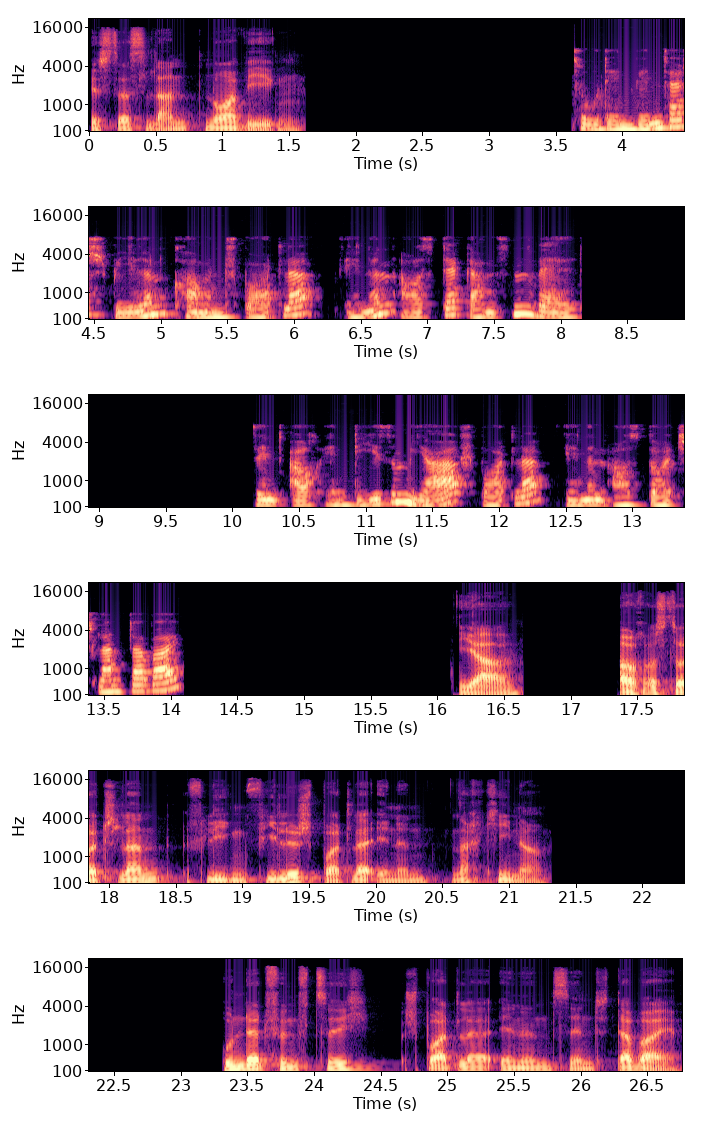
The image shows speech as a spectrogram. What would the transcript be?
ist das Land Norwegen. Zu den Winterspielen kommen SportlerInnen aus der ganzen Welt. Sind auch in diesem Jahr SportlerInnen aus Deutschland dabei? Ja, auch aus Deutschland fliegen viele SportlerInnen nach China. 150 SportlerInnen sind dabei.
